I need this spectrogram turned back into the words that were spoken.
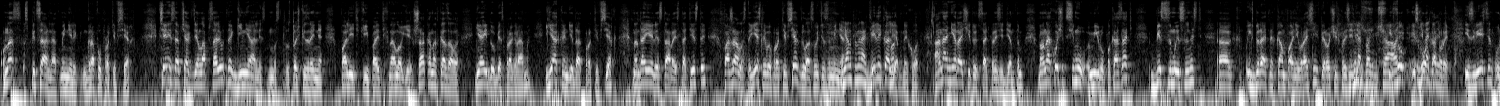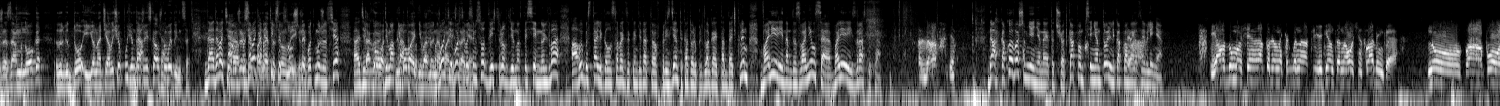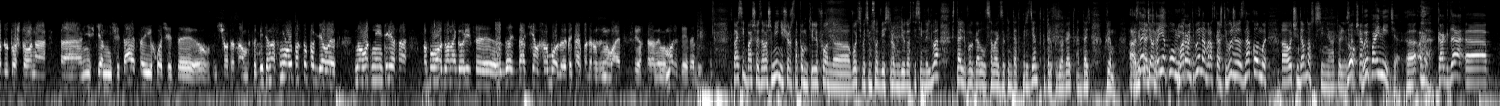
У нас специально отменили графу против всех. Ксения Собчак сделала абсолютно гениальный с точки зрения политики и политтехнологии шаг. Она сказала, я иду без программы, я кандидат против всех, надоели старые статисты, пожалуйста, если вы против всех, голосуйте за меня. Я напоминаю, Великолепный ход. Она не рассчитывает стать президентом, но она хочет всему миру показать бессмысленность э, избирательных кампаний в России, в первую очередь президента. Геннадий Владимирович, исход, исход Геннадий который Владимирович. известен уже за много э, до ее начала. Еще Путин Да, даже не сказал, да. что выдвинется. Да, давайте, А э, давайте понятно, обратимся к слушателям. Вот мы же все а, дем- Такого не демократы. бывает ни в одной нормальной 8 стране. 800 200 ровно 9702. А вы бы стали голосовать за кандидата в президенты, который предлагает отдать Крым. Валерий нам дозвонился. Валерий, здравствуйте. Здравствуйте. Да, какое ваше мнение на этот счет? Как вам Ксения Анатольевна, как вам Да. ее заявление? Я вот думаю, Ксения Анатольевна как бы на президента она очень слабенькая. Ну, по поводу то, что она э, ни с кем не считается и хочет э, что-то там вступить, она смелый поступок делает. Но вот мне интересно, по поводу, она говорит, э, дать, дать всем свободу. Это как подразумевается с ее стороны? Вы можете это объяснить? Спасибо большое за ваше мнение. Еще раз напомню, телефон э, 8 800 200 ровно 9702. Стали вы голосовать за кандидата президента, который предлагает отдать Крым. А Виталий знаете, вот я Тимурович, помню, Может как- быть, вы нам расскажете? Вы же знакомы э, очень давно с Ксенией Анатольевной Ну, Собчак. вы поймите, э, когда э,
